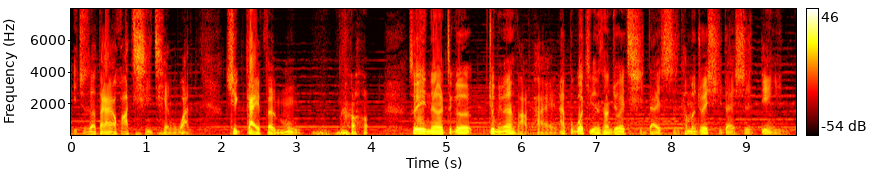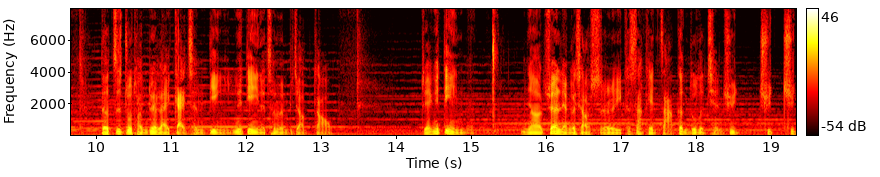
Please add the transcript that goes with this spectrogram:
也就是要大概要花七千万去盖坟墓，所以呢，这个就没办法拍啊。不过基本上就会期待是，他们就会期待是电影的制作团队来改成电影，因为电影的成本比较高。对，因为电影你要虽然两个小时而已，可是它可以砸更多的钱去去去。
